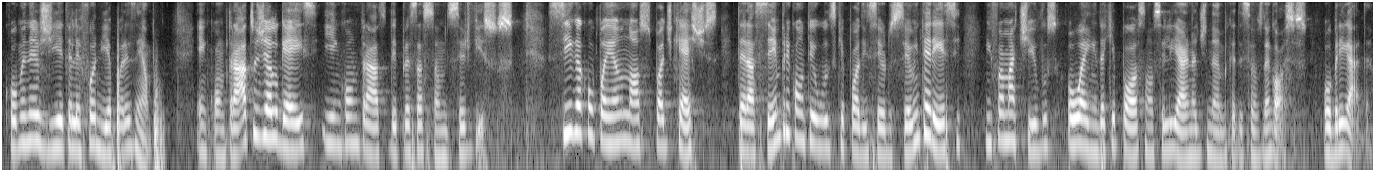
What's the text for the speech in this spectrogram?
como energia e telefonia, por exemplo, em contratos de aluguéis e em contratos de prestação de serviços. Siga acompanhando nossos podcasts. Terá sempre conteúdos que podem ser do seu interesse, informativos ou ainda que possam auxiliar na dinâmica de seus negócios. Obrigada.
